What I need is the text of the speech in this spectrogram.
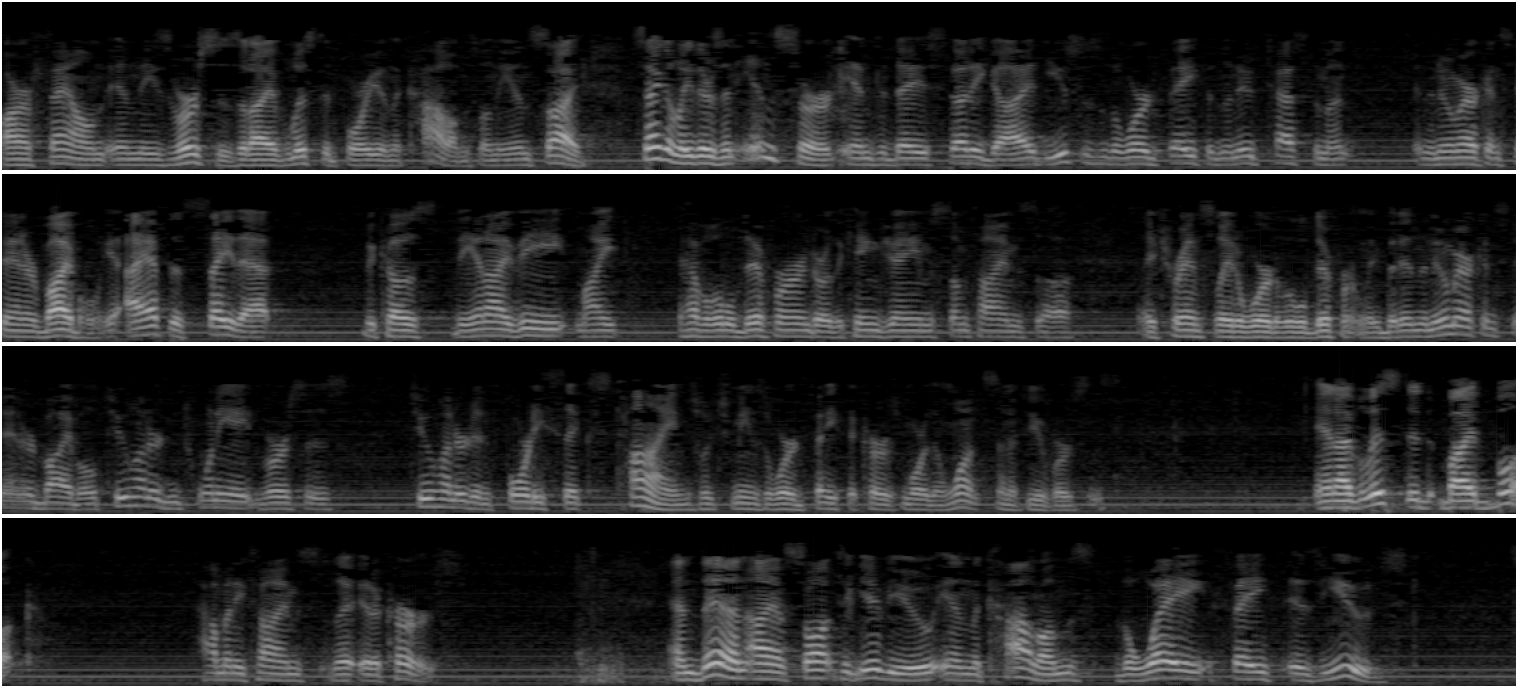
are found in these verses that I have listed for you in the columns on the inside. Secondly, there's an insert in today's study guide, uses of the word faith in the New Testament in the New American Standard Bible. I have to say that because the NIV might have a little different, or the King James, sometimes uh, they translate a word a little differently. But in the New American Standard Bible, 228 verses, 246 times, which means the word faith occurs more than once in a few verses. And I've listed by book how many times that it occurs. And then I have sought to give you in the columns the way faith is used.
